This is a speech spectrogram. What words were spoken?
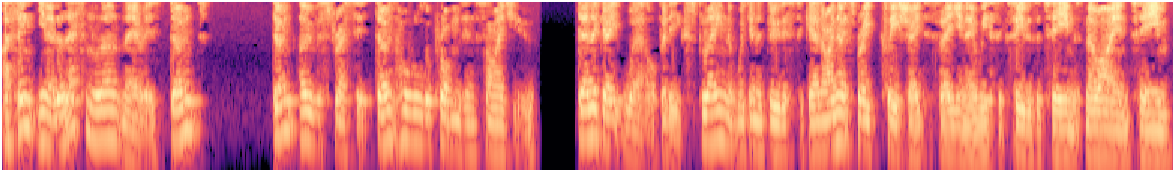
I think you know the lesson learned there is don't don't overstress it. Don't hold all the problems inside you. Delegate well, but explain that we're going to do this together. I know it's very cliche to say, you know, we succeed as a team. There's no I in team.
